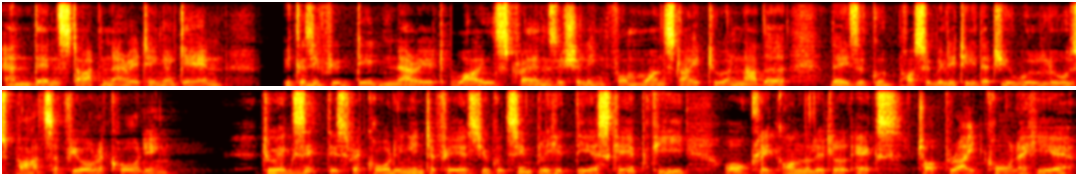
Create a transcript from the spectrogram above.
and then start narrating again. Because if you did narrate whilst transitioning from one slide to another, there is a good possibility that you will lose parts of your recording. To exit this recording interface, you could simply hit the escape key or click on the little X top right corner here.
